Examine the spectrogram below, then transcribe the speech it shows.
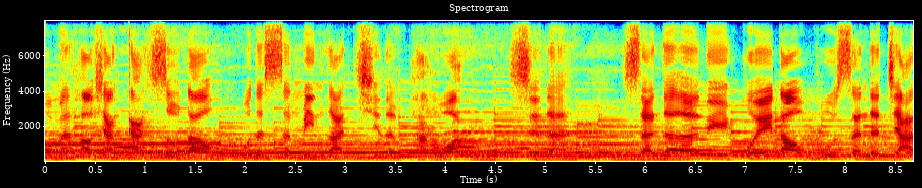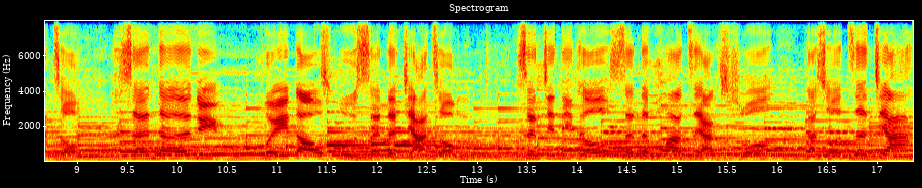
我们好像感受到我的生命燃起了盼望。是的，神的儿女回到父神的家中，神的儿女回到父神的家中。圣经里头，神的话这样说，他说：“这家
